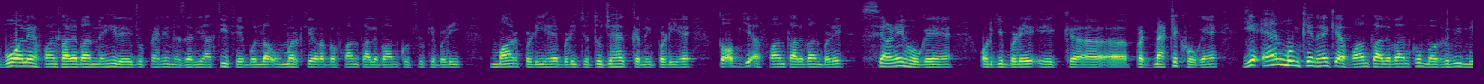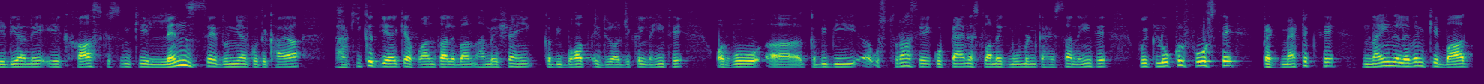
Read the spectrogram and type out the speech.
वो वाले अफगान तालिबान नहीं रहे जो पहले नज़रियाती थे। मुला उमर के और अब अफगान तालिबान को चूँकि बड़ी मार पड़ी है, बड़ी जदोजहद करनी पड़ी है तो अब ये अफगान तालिबान बड़े सियाणे हो गए हैं और ये बड़े एक प्रगमेटिक हो गए हैं। ये एन मुमकिन है कि अफगान तालिबान को मगरबी मीडिया ने एक ख़ास किस्म के लेंस से दुनिया को दिखाया हकीकत यह है कि अफ़गान तालिबान हमेशा ही कभी बहुत आइडियोलॉजिकल नहीं थे और वो आ, कभी भी उस तरह से कोई पैन इस्लामिक मूवमेंट का हिस्सा नहीं थे। वो एक लोकल फोर्स थे प्रैग्मेटिक थे। 9/11 के बाद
